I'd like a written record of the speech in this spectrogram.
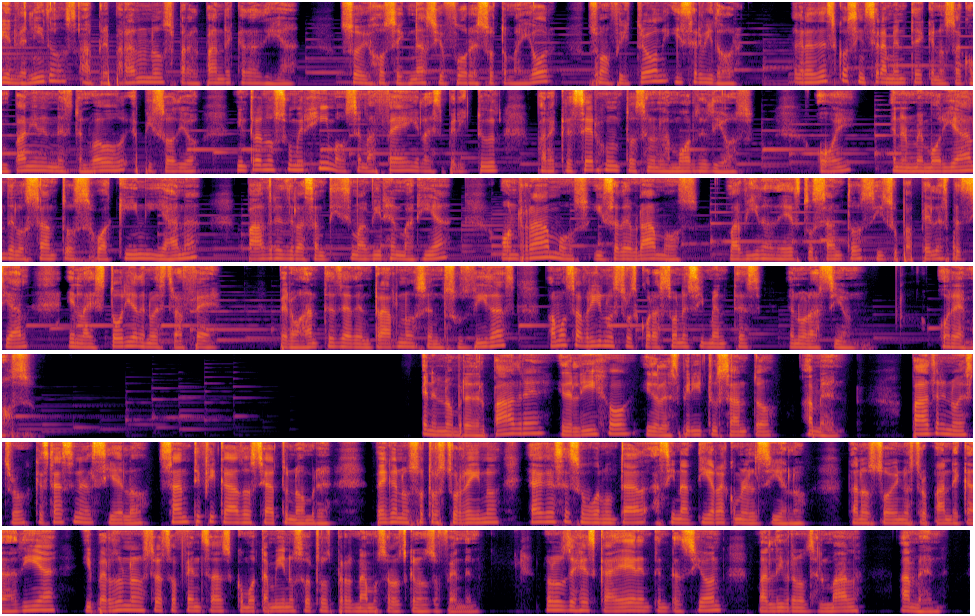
Bienvenidos a Prepararnos para el Pan de Cada Día. Soy José Ignacio Flores Sotomayor, su anfitrión y servidor. Agradezco sinceramente que nos acompañen en este nuevo episodio mientras nos sumergimos en la fe y la espiritud para crecer juntos en el amor de Dios. Hoy, en el memorial de los santos Joaquín y Ana, padres de la Santísima Virgen María, honramos y celebramos la vida de estos santos y su papel especial en la historia de nuestra fe. Pero antes de adentrarnos en sus vidas, vamos a abrir nuestros corazones y mentes en oración. Oremos. En el nombre del Padre, y del Hijo, y del Espíritu Santo. Amén. Padre nuestro que estás en el cielo, santificado sea tu nombre Venga a nosotros tu reino y hágase su voluntad así en la tierra como en el cielo. Danos hoy nuestro pan de cada día y perdona nuestras ofensas como también nosotros perdonamos a los que nos ofenden. No nos dejes caer en tentación, mas líbranos del mal. Amén.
